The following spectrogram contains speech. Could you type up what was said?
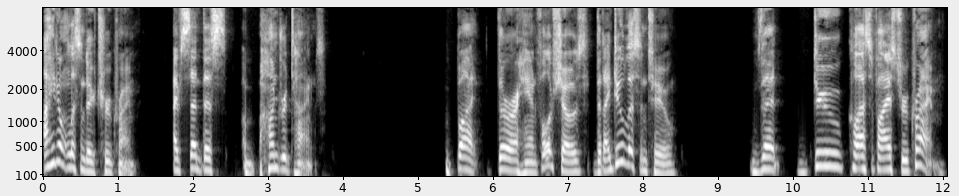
I don't listen to true crime. I've said this a hundred times, but there are a handful of shows that I do listen to that do classify as true crime.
